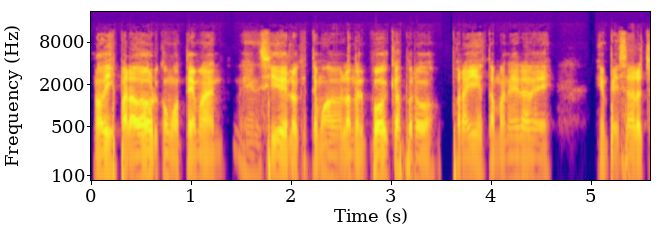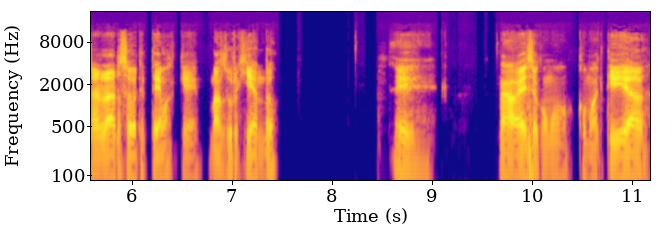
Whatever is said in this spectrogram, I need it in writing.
no disparador como tema en, sí de lo que estemos hablando en el podcast, pero por ahí esta manera de empezar a charlar sobre temas que van surgiendo. Eh, nada, eso como, como actividad,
